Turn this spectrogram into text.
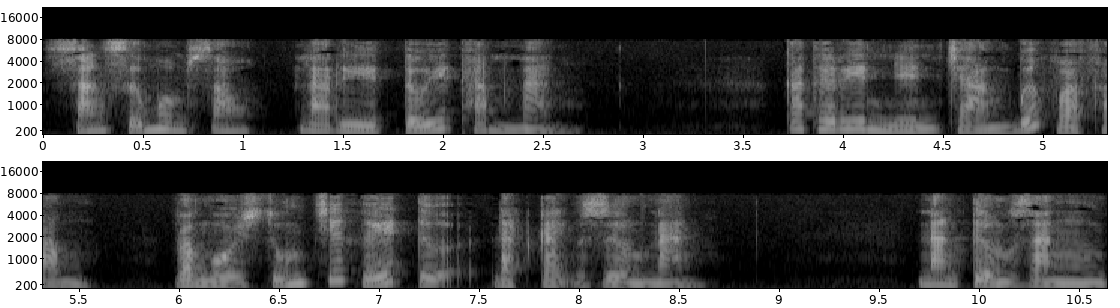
Sáng sớm hôm sau, Larry tới thăm nàng. Catherine nhìn chàng bước vào phòng và ngồi xuống chiếc ghế tựa đặt cạnh giường nàng. Nàng tưởng rằng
